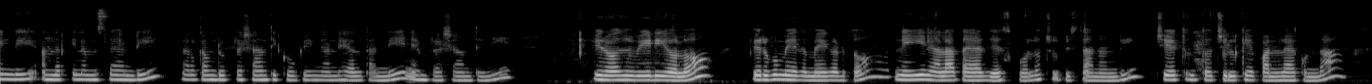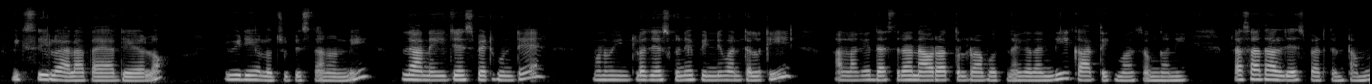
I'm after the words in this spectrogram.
అండి అందరికీ నమస్తే అండి welcome to Prashanti cooking and health అండి నేను ప్రశాంతిని ఈరోజు వీడియోలో పెరుగు మీద మేగడతో నెయ్యిని ఎలా తయారు చేసుకోవాలో చూపిస్తానండి. చేతులతో చిలికే పని లేకుండా మిక్సీలో ఎలా తయారు చేయాలో వీడియోలో చూపిస్తానండి. ఇలా నెయ్యి చేసి పెట్టుకుంటే మనం ఇంట్లో చేసుకునే పిండి వంటలకి అలాగే దసరా నవరాత్రులు రాబోతున్నాయి కదండి కార్తీక మాసం కానీ ప్రసాదాలు చేసి పెడుతుంటాము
